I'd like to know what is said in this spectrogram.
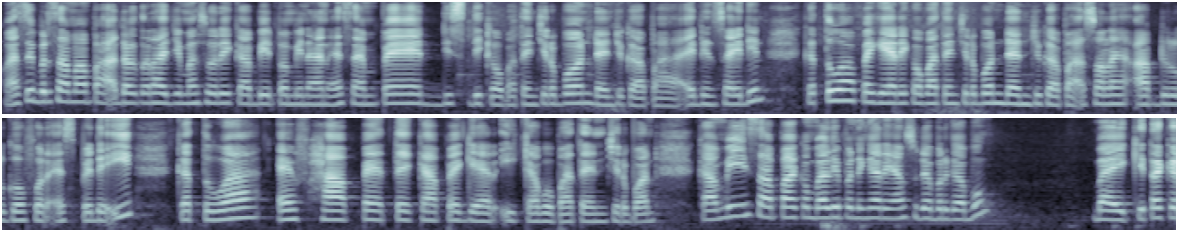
Masih bersama Pak Dr. Haji Masuri Kabit Pembinaan SMP Disdik Kabupaten Cirebon dan juga Pak Edin Saidin Ketua PGRI Kabupaten Cirebon dan juga Pak Soleh Abdul Gofur SPDI, Ketua FHPTK PGRI Kabupaten Cirebon. Kami sapa kembali pendengar yang sudah bergabung. Baik, kita ke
